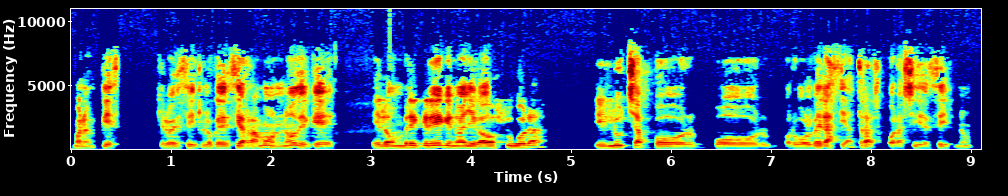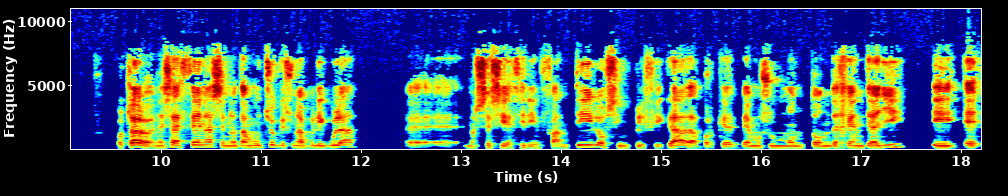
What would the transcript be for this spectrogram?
Bueno, empieza quiero decir, lo que decía Ramón, ¿no? De que el hombre cree que no ha llegado su hora y lucha por, por, por, volver hacia atrás, por así decir, ¿no? Pues claro, en esa escena se nota mucho que es una película, eh, no sé si decir infantil o simplificada, porque vemos un montón de gente allí y eh,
